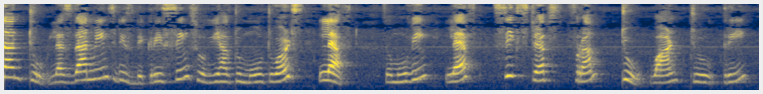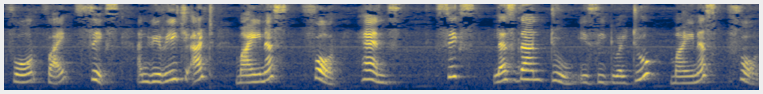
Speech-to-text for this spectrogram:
than 2. Less than means it is decreasing. So we have to move towards left. So moving left 6 steps from 2. 1, 2, 3, 4, 5, 6 and we reach at minus 4. Hence, 6 less than 2 is equal to minus 4.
